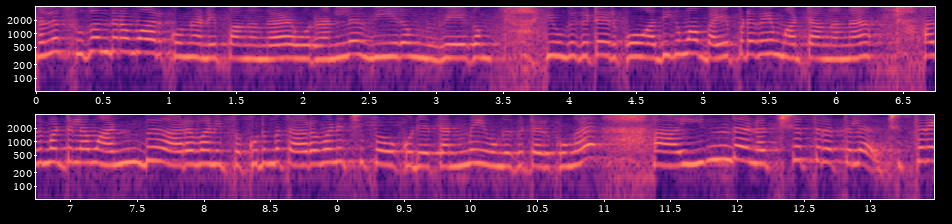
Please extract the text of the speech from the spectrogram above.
நல்ல சுதந்திரமாக இருக்கும்னு நினைப்பாங்கங்க. ஒரு நல்ல வீரம் விவேகம் இவங்கக்கிட்ட இருக்கும். அதிகமாக பயப்படவே மாட்டாங்கங்க. அது மட்டும் இல்லாமல் அன்பு அரவணைப்பு குடும்பத்தை அரவணைச்சு போகக்கூடிய தன்மை இவங்க கிட்ட இருக்குங்க இந்த நட்சத்திரத்தில் சித்திரை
